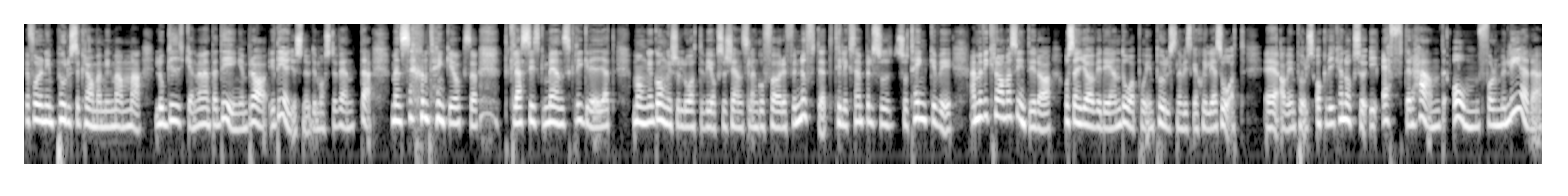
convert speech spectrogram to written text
Jag får en impuls att krama min mamma. Logiken, men vänta, det är ingen bra idé just nu, det måste vänta. Men sen tänker jag också, klassisk mänsklig grej, att många gånger så låter vi också känslan gå före förnuftet. Till exempel så, så tänker vi, ja men vi kramas inte idag, och sen gör vi det ändå på impuls när vi ska skiljas åt eh, av impuls. Och vi kan också i efterhand omformulera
